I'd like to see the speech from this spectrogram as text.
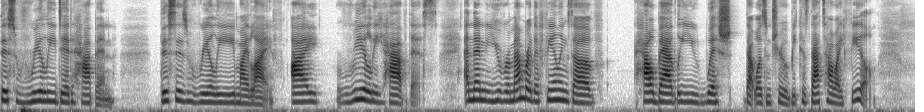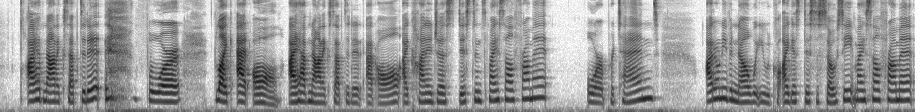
this really did happen. This is really my life. I really have this. And then you remember the feelings of how badly you wish that wasn't true because that's how I feel. I have not accepted it for like at all. I have not accepted it at all. I kind of just distance myself from it or pretend. I don't even know what you would call, I guess, disassociate myself from it.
